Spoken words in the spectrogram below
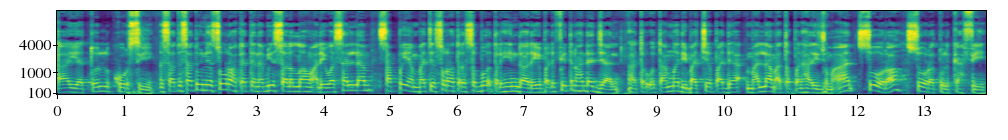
ayatul kursi. Satu-satunya surah kata Nabi sallallahu alaihi wasallam siapa yang baca surah tersebut terhindar daripada fitnah dajjal. Ha, terutama dibaca pada malam ataupun hari Jumaat surah suratul kahfi.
